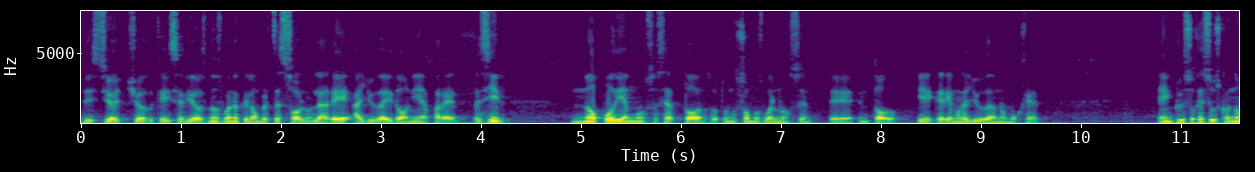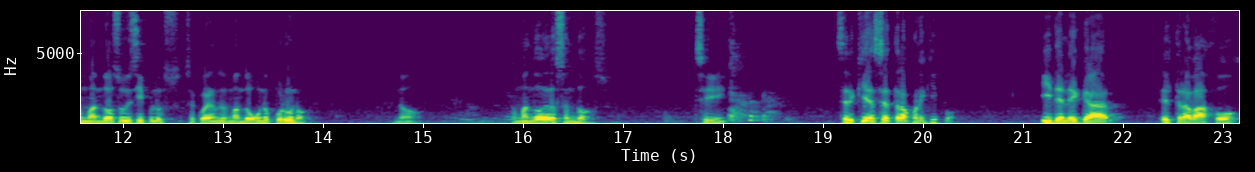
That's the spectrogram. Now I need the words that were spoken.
18, que dice Dios, no es bueno que el hombre esté solo, le haré ayuda idónea para él. Es decir, no podíamos hacer todo nosotros, no somos buenos en, eh, en todo y requeríamos la ayuda de una mujer. E incluso Jesús cuando mandó a sus discípulos, ¿se acuerdan? ¿Los mandó uno por uno? No. Los mandó de dos en dos. Sí. Se requiere hacer trabajo en equipo y delegar el trabajo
